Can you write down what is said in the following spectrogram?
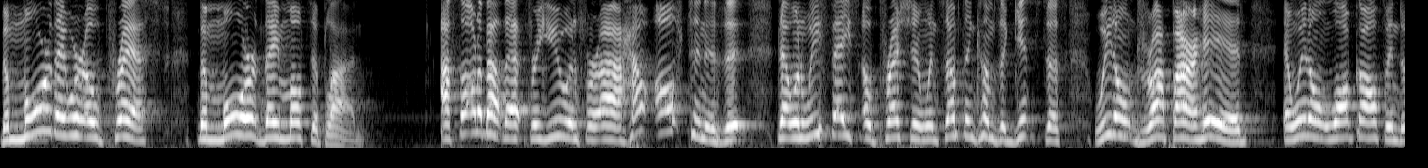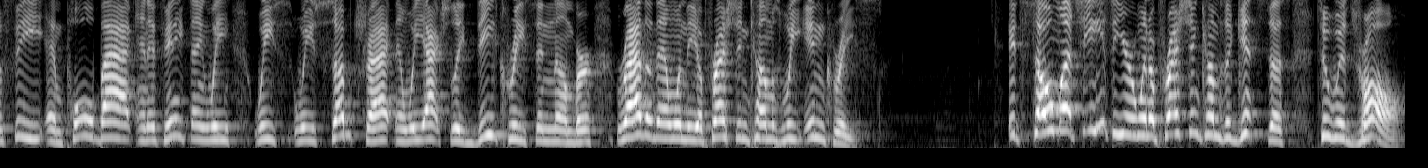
The more they were oppressed, the more they multiplied. I thought about that for you and for I. How often is it that when we face oppression, when something comes against us, we don't drop our head and we don't walk off in defeat and pull back and if anything we, we, we subtract and we actually decrease in number. Rather than when the oppression comes we increase. It's so much easier when oppression comes against us to withdraw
